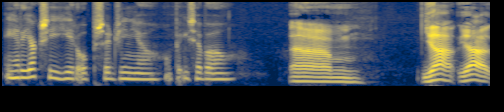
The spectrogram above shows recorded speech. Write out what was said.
in reactie hierop, Serginho, op Isabeau? Um, ja, ja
